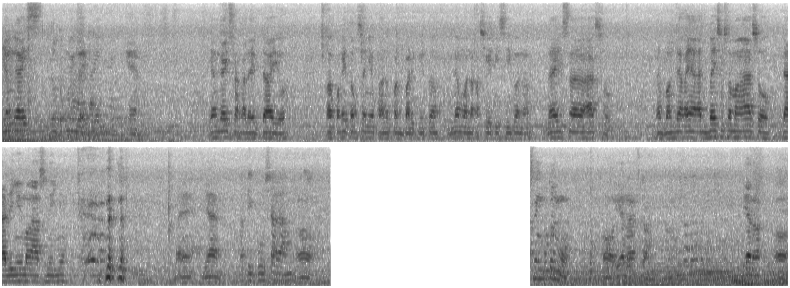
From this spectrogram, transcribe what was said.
guys, tutok mo yung live. Yan. Yan guys, naka-live tayo. Papakita ko sa inyo paano pagbalik nito. Tingnan mo, naka-7 sigo, no? Dahil sa aso, nabangga kaya advice ko sa mga aso, dali nyo yung mga aso ninyo. eh, yan. Pati pusa lang. Oh. Kasing butol mo. Oh, yan ah. Yan ah. Oh.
